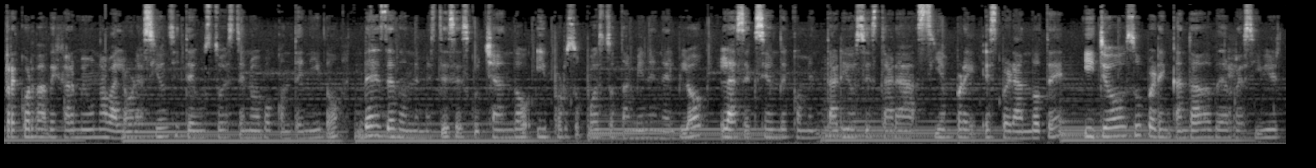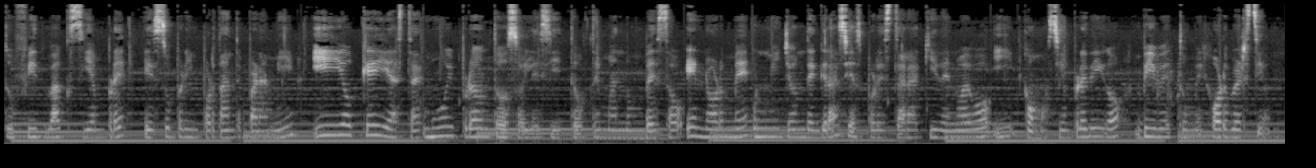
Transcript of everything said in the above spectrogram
Recuerda dejarme una valoración si te gustó este nuevo contenido desde donde me estés escuchando y por supuesto también en el blog. La sección de comentarios estará siempre esperándote y yo súper encantada de recibir tu feedback siempre. Es súper importante para mí. Y ok, hasta muy pronto, solecito. Te mando un beso enorme. Un millón de gracias por estar aquí de nuevo y como siempre digo, vive tu mejor versión.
